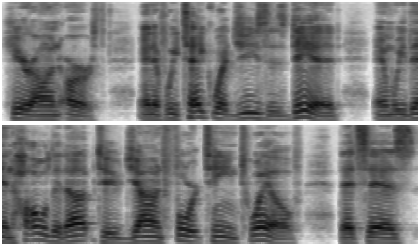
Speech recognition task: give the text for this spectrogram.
here on earth. And if we take what Jesus did and we then hold it up to John 14 12, that says,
